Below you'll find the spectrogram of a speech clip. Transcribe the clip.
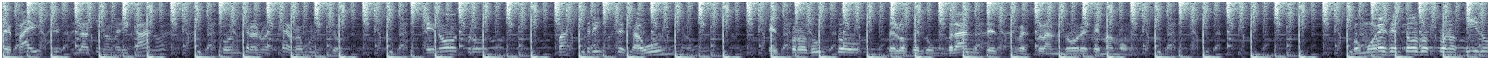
de países latinoamericanos contra nuestra revolución. En otros, más tristes aún, es producto de los deslumbrantes resplandores de Mamón. Como es de todos conocido,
